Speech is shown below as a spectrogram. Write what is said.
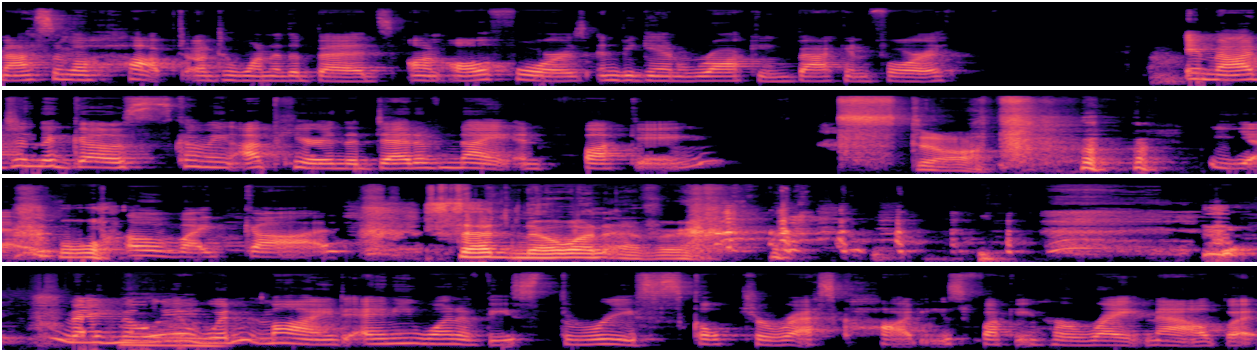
Massimo hopped onto one of the beds on all fours and began rocking back and forth. Imagine the ghosts coming up here in the dead of night and fucking. Stop. Yes. Oh my gosh. Said no one ever. Magnolia Um. wouldn't mind any one of these three sculpturesque hotties fucking her right now, but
